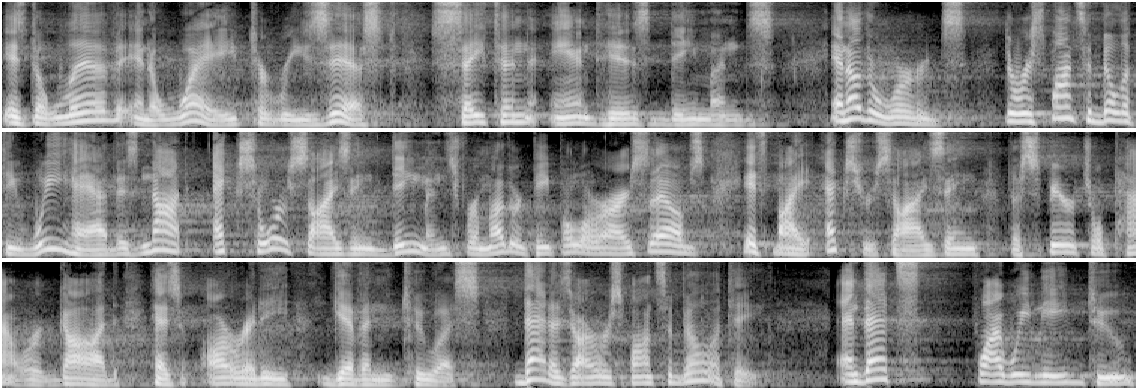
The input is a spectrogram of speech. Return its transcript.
is to live in a way to resist Satan and his demons. In other words, the responsibility we have is not exorcising demons from other people or ourselves. It's by exercising the spiritual power God has already given to us. That is our responsibility. And that's why we need to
